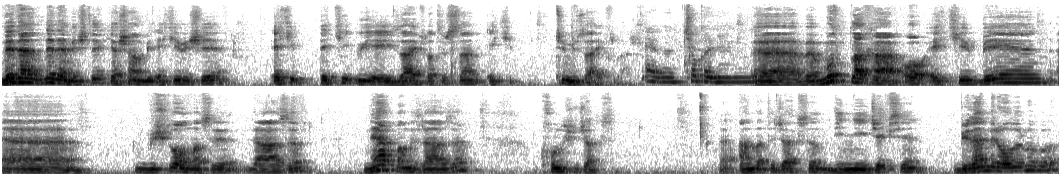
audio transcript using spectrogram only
Neden ne demiştik? Yaşam bir ekip işi. Ekipteki üyeyi zayıflatırsan ekip tümü zayıflar. Evet çok önemli. Ee, ve mutlaka o ekibin e, güçlü olması lazım. Ne yapmamız lazım? Konuşacaksın. E, anlatacaksın, dinleyeceksin. Birdenbire olur mu bu?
